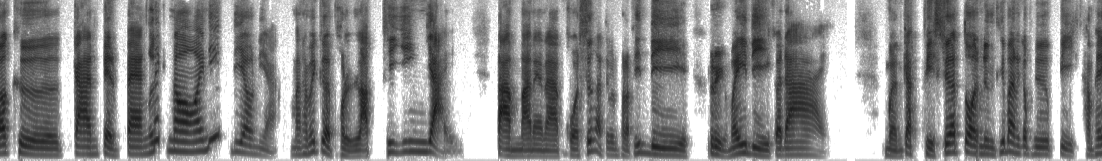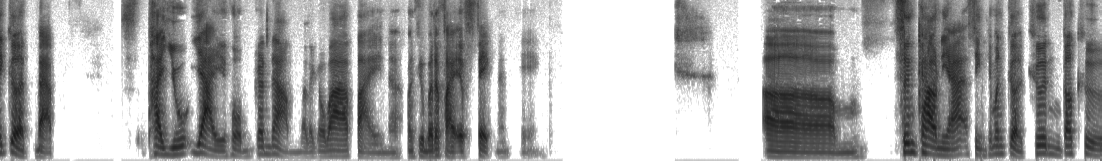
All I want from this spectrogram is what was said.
ก็คือการเปลี่ยนแปลงเล็กน้อยนิดเดียวเนี่ย มันทำให้เกิดผลลัพธ์ที่ยิ่งใหญ่ตามมาในอนาคตซึ่งอาจจะเป็นผลลัพธ์ที่ดีหรือไม่ดีก็ได้ เหมือนกับผีเสื้อตัวหนึ่งที่มันกระพือปีกทำให้เกิดแบบพายุใหญ่โหมกระหน่ำอะไรก็ว่าไปนะมันคือ butterfly effect นั่นเองเอ่อซึ่งคราวนี้สิ่งที่มันเกิดขึ้นก็คือ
